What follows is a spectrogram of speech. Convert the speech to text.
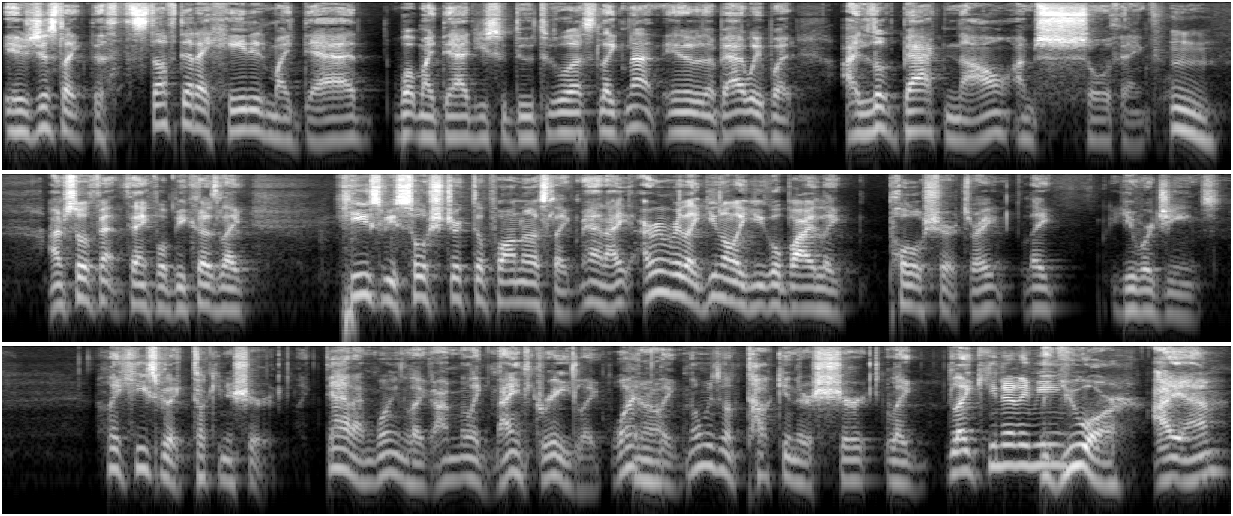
It was just like the stuff that I hated my dad, what my dad used to do to us, like not in a bad way, but I look back now, I'm so thankful. Mm. I'm so th- thankful because like he used to be so strict upon us. Like, man, I, I remember like, you know, like you go buy like polo shirts, right? Like you wear jeans. Like he's be like tucking your shirt. Like, dad, I'm going like I'm like ninth grade. Like what? Like nobody's gonna tuck in their shirt. Like like you know what I mean? You are. I am.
